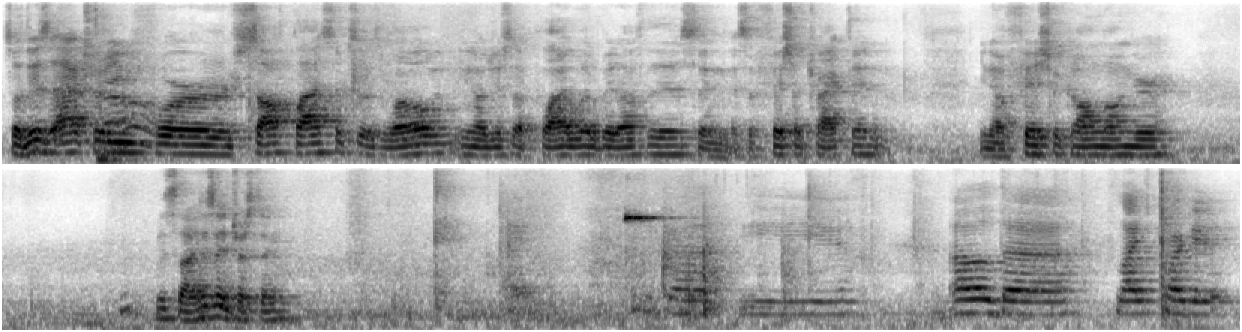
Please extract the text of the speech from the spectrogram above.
So this is actually Oh. for soft plastics as well. You know, just apply a little bit of this, and it's a fish attractant. You know, fish look on longer. It's nice. It's interesting. Right. We got the oh the live target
